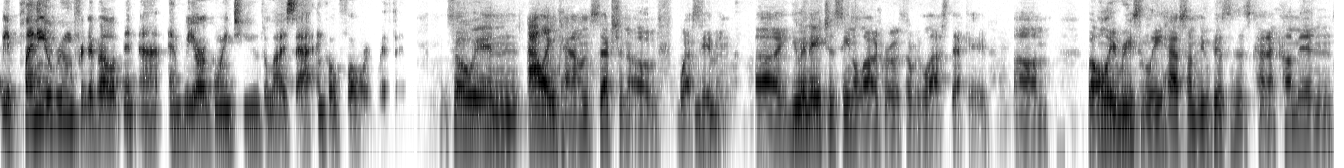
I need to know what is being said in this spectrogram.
We have plenty of room for development, uh, and we are going to utilize that and go forward with it. So in Allingtown section of West mm-hmm. Haven, mm-hmm. uh, UNH has seen a lot of growth over the last decade. Um, but only recently have some new businesses kind of come in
